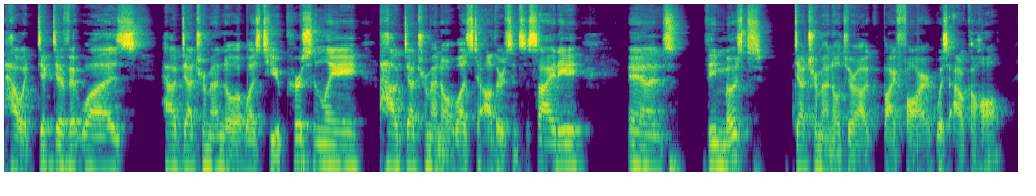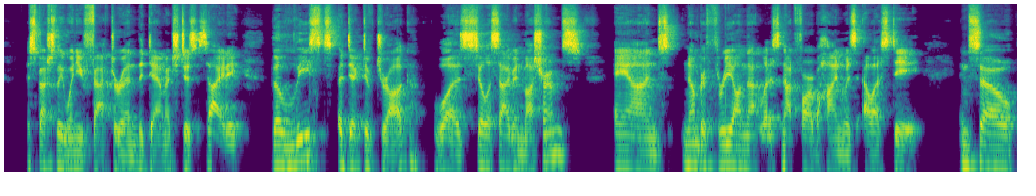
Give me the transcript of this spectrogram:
How addictive it was how detrimental it was to you personally how detrimental it was to others in society. And the most detrimental drug by far was alcohol especially when you factor in the damage to society. The least addictive drug was psilocybin mushrooms. And number three on that list, not far behind, was LSD. And so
